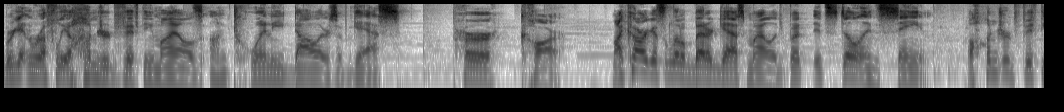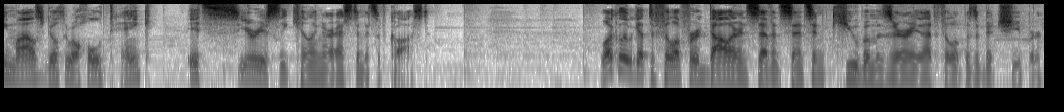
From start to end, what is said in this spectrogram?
We're getting roughly 150 miles on $20 of gas per car. My car gets a little better gas mileage, but it's still insane. 150 miles to go through a whole tank? It's seriously killing our estimates of cost. Luckily, we got to fill up for a dollar and seven cents in Cuba, Missouri. That fill up is a bit cheaper.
